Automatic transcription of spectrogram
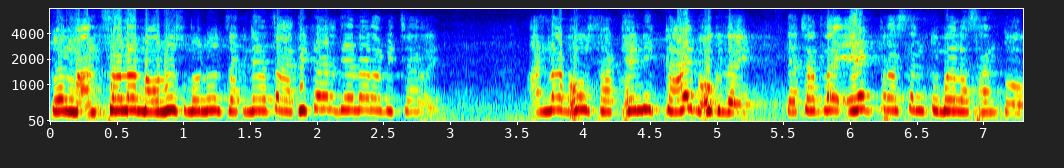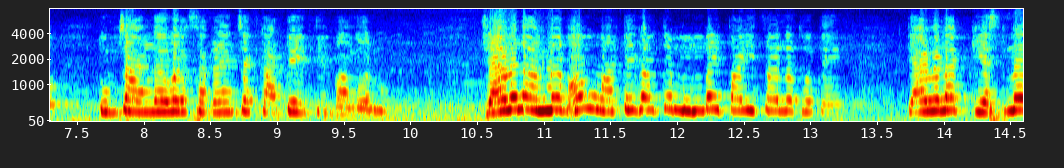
तो माणसाला माणूस म्हणून जगण्याचा अधिकार देणारा विचार आहे. अण्णाभाऊ साठेंनी काय भोगलंय? त्याच्यातला एक प्रसंग तुम्हाला सांगतो. तुमच्या अंगावर सगळ्यांच्या काटे येतील बांधवांनो. ज्यावेळेला अण्णाभाऊ वाटेगाव ते मुंबई पायी चालत होते त्यावेळेला केसनर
